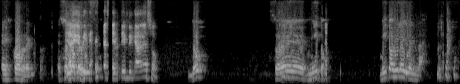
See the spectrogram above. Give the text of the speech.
Es correcto. Eso es lo que evidencia científica de eso? No. Eso es mito. Mitos y leyendas.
